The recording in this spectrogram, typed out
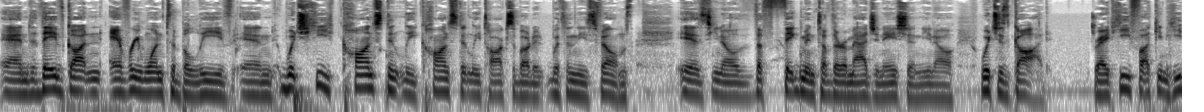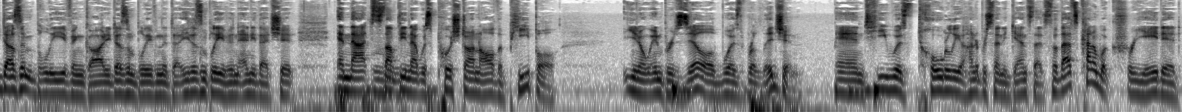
and they've gotten everyone to believe in which he constantly, constantly talks about it within these films, is you know the figment of their imagination, you know, which is God right? He fucking he doesn't believe in God. He doesn't believe in the he doesn't believe in any of that shit. And that's something that was pushed on all the people, you know, in Brazil was religion. And he was totally 100% against that. So that's kind of what created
